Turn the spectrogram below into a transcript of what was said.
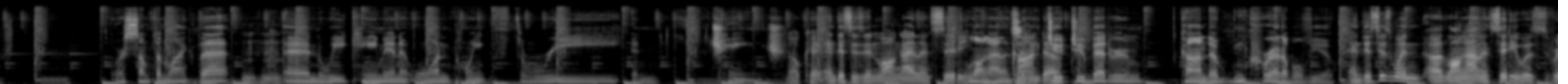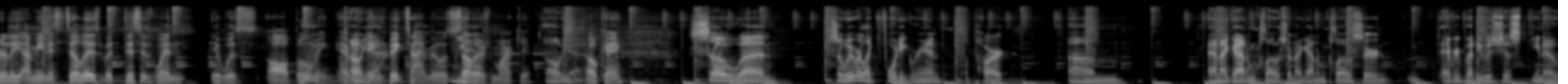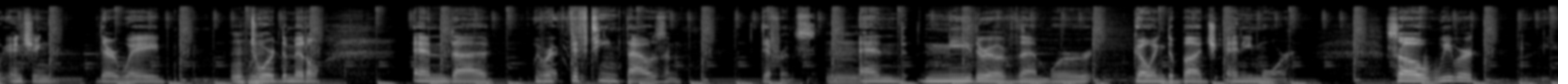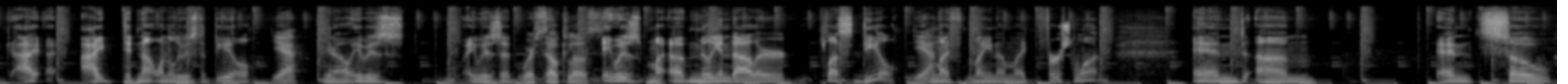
or something like that. Mhm. And we came in at 1.3 and change. Okay, and this is in Long Island City. Long Island condo. City. Two, two bedroom condo, incredible view. And this is when uh, Long Island City was really, I mean, it still is, but this is when it was all booming. Everything yeah. big time. It was Yeah. seller's market. Oh, yeah. Okay. So, um, so we were like 40 grand apart. Um, and I got him closer and I got him closer. And everybody was just, you know, inching their way toward the middle. And uh, we were at 15,000 difference. And neither of them were going to budge anymore. So we were, I, I did not want to lose the deal. Yeah, You know, it was, it was a, we're so close. it was my a million dollar plus deal. Yeah. my, my you know my first one, and um, and so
